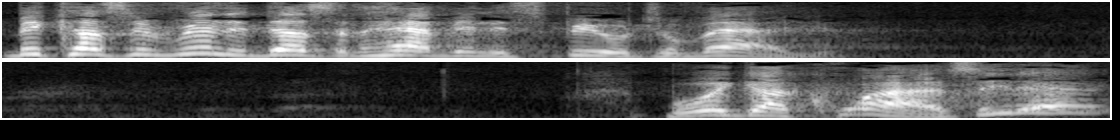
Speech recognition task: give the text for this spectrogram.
Because it really doesn't have any spiritual value. Boy, got quiet. See that?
